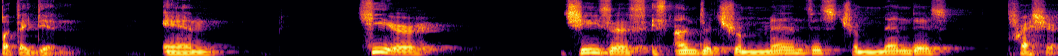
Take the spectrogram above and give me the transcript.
but they didn't. And here, Jesus is under tremendous, tremendous pressure.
